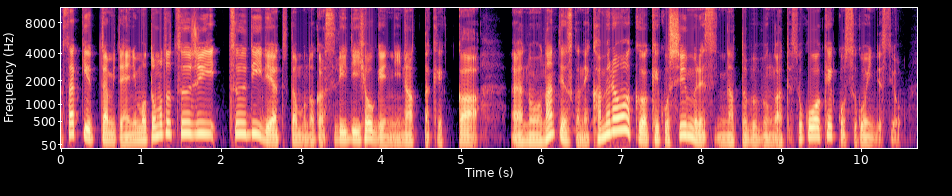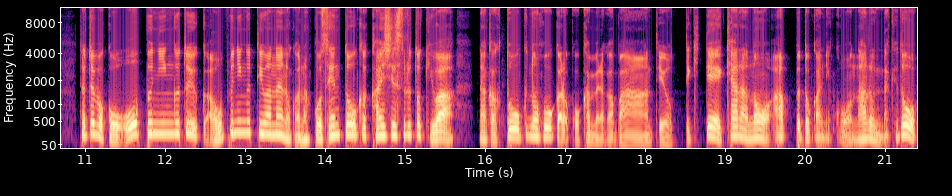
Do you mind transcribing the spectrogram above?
さっき言ったみたいにもともと 2G、2D でやってたものが 3D 表現になった結果、あの、なんていうんですかね、カメラワークが結構シームレスになった部分があって、そこは結構すごいんですよ。例えばこう、オープニングというか、オープニングって言わないのかな、こう、戦闘が開始するときは、なんか遠くの方からこうカメラがバーンって寄ってきて、キャラのアップとかにこうなるんだけど、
